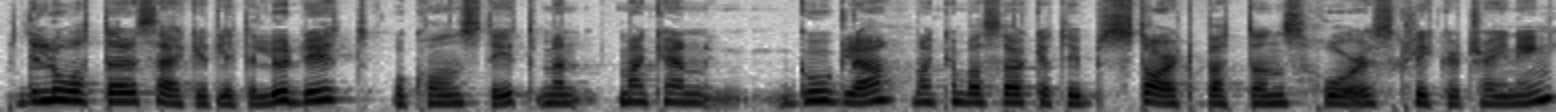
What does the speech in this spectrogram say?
det låter säkert lite luddigt och konstigt, men man kan googla, man kan bara söka typ start buttons horse clicker training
